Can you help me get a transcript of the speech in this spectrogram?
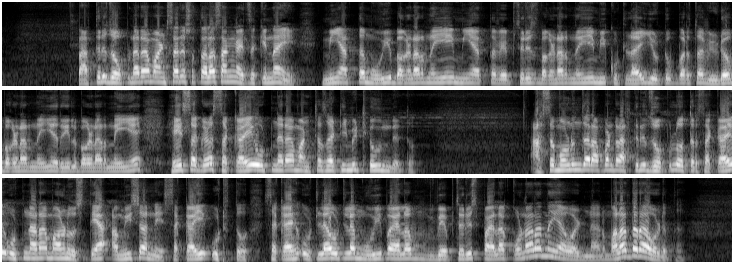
रात्री झोपणाऱ्या माणसाने स्वतःला सांगायचं की नाही मी आत्ता मूवी बघणार नाही आहे मी आत्ता वेबसिरीज बघणार नाही आहे मी कुठलाही यूट्यूबवरचा व्हिडिओ बघणार नाही आहे रील बघणार नाही आहे हे सगळं सकाळी उठणाऱ्या माणसासाठी मी ठेवून देतो. असं म्हणून जर आपण रात्री झोपलो तर सकाळी उठणारा माणूस त्या अमिषाने सकाळी उठतो. सकाळी उठल्या उठल्या मूवी पाहायला वेबसिरीज पाहायला कोणाला नाही आवडणार? मला तर आवडतं.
